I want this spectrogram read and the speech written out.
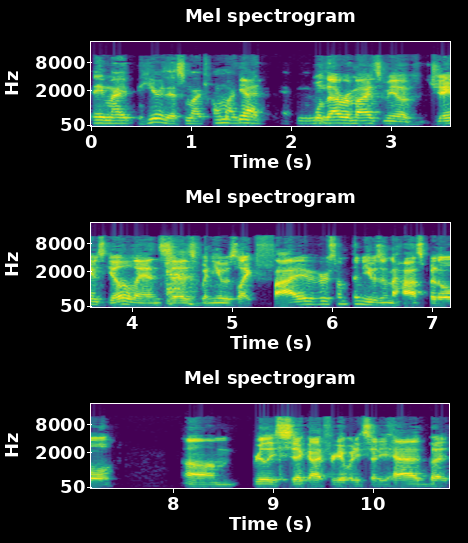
they might hear this. I'm like, oh my Yeah. god. Well, that reminds me of James Gilliland says when he was like five or something, he was in the hospital, um, really sick. I forget what he said he had, but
